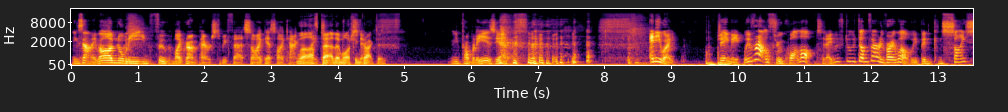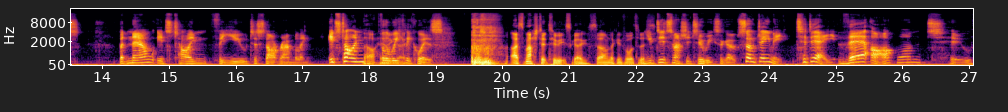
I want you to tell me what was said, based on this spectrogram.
Exactly. Well, I'm normally eating food with my grandparents, to be fair, so I guess I can't. Well, that's better than watching but practice. still. It probably is, yeah. anyway, Jamie, we've rattled through quite a lot today. We've, we've done very, very well. We've been concise, but now it's time for you to start rambling. It's time Oh, for the we go. weekly quiz. I smashed it two weeks ago, so I'm looking forward to this. You did smash it two weeks ago. So, Jamie, today there are 1, 2,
